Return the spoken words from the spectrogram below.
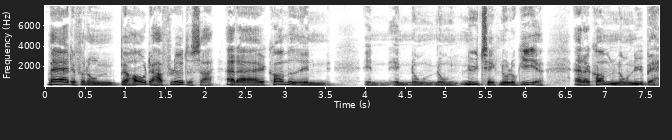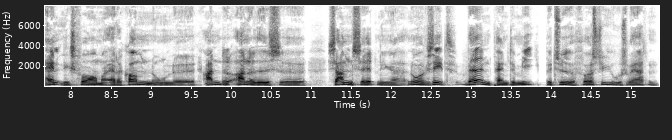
Hvad er det for nogle behov, der har flyttet sig? Er der kommet en, en, en, nogle, nogle nye teknologier? Er der kommet nogle nye behandlingsformer? Er der kommet nogle øh, andre, anderledes øh, sammensætninger? Nu har vi set, hvad en pandemi betyder for sygehusverdenen.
